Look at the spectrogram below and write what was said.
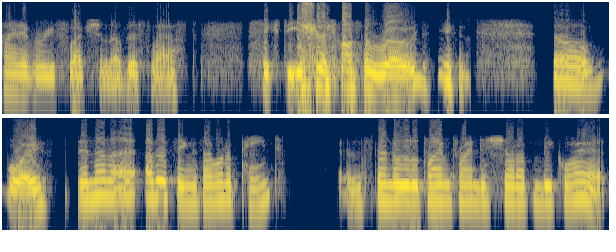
kind of a reflection of this last sixty years on the road. oh boy! And then uh, other things, I want to paint and spend a little time trying to shut up and be quiet.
